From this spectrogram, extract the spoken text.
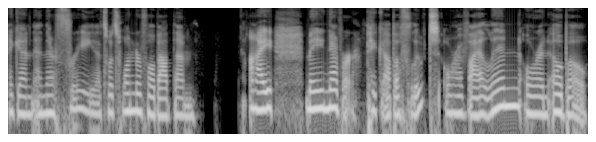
again, and they're free. That's what's wonderful about them. I may never pick up a flute or a violin or an oboe,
